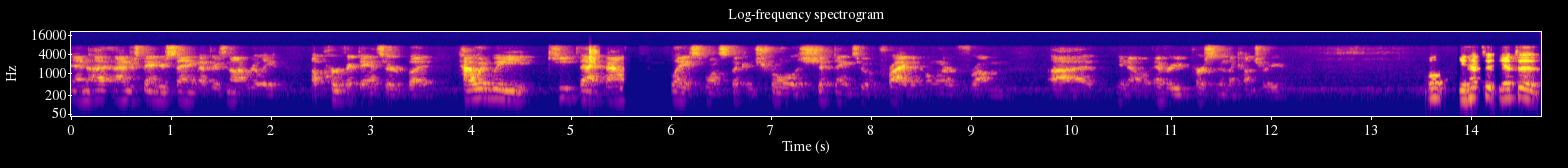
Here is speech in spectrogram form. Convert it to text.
and I, I, understand you're saying that there's not really a perfect answer, but how would we keep that balance in place once the control is shifting to a private owner from, uh, you know, every person in the country? Well, you have to you have to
